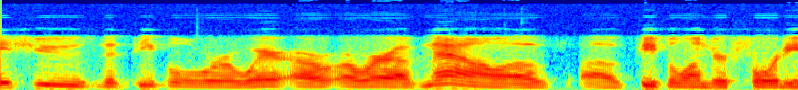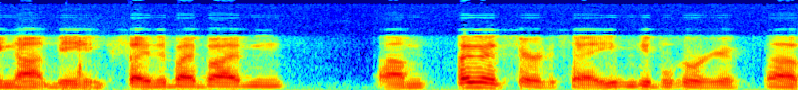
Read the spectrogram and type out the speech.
issues that people were aware are aware of now of, of people under 40 not being excited by Biden. Um, I think that's fair to say. Even people who are uh,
